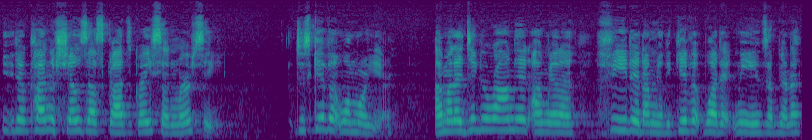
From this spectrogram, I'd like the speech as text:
you know, kind of shows us God's grace and mercy. Just give it one more year. I'm going to dig around it. I'm going to feed it. I'm going to give it what it needs. I'm going to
